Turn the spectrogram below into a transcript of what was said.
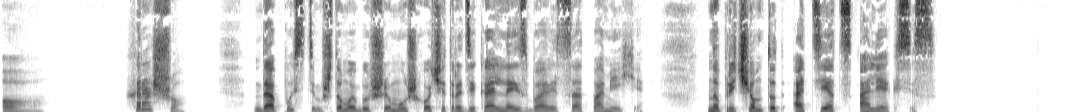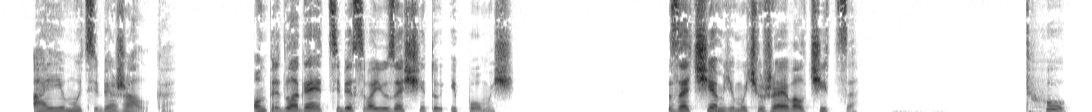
О, хорошо. Допустим, что мой бывший муж хочет радикально избавиться от помехи. Но при чем тут отец Алексис? А ему тебя жалко. Он предлагает тебе свою защиту и помощь. Зачем ему чужая волчица? Тьфу!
